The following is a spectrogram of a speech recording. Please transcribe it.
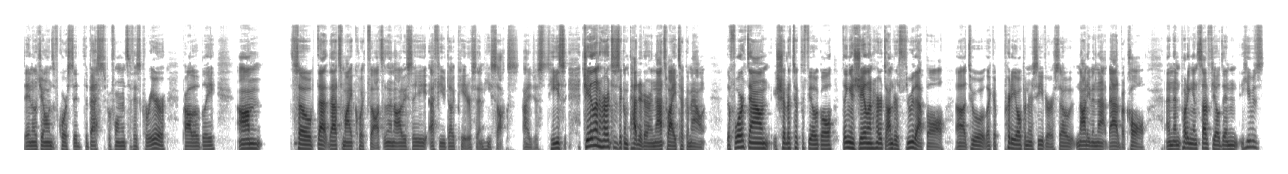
Daniel Jones, of course, did the best performance of his career, probably. Um, so that that's my quick thoughts, and then obviously, fu Doug Pederson, he sucks. I just he's Jalen Hurts is a competitor, and that's why he took him out. The fourth down, he should have took the field goal. Thing is, Jalen Hurts underthrew that ball uh, to a, like a pretty open receiver, so not even that bad of a call. And then putting in Sudfeld, and he was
